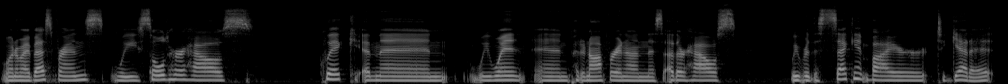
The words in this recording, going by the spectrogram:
one of my best friends. We sold her house quick, and then we went and put an offer in on this other house. We were the second buyer to get it,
